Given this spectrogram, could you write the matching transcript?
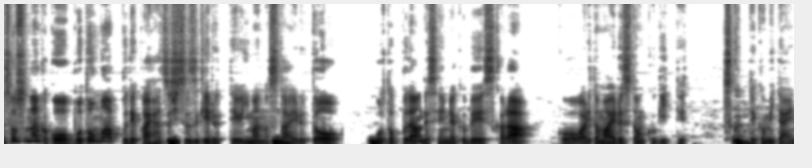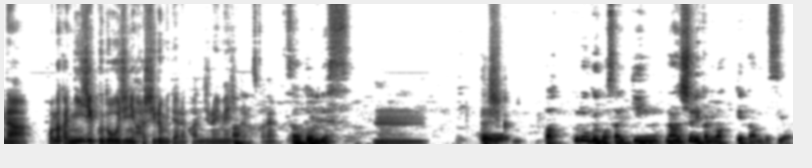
そうするとなんかこう、ボトムアップで開発し続けるっていう今のスタイルと、うん、こうトップダウンで戦略ベースから、こう割とマイルストーン区切って作っていくみたいな、うん、こうなんか二軸同時に走るみたいな感じのイメージなんですかね。その通りです。うん。こう、バックログも最近何種類かに分けたんですよ。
